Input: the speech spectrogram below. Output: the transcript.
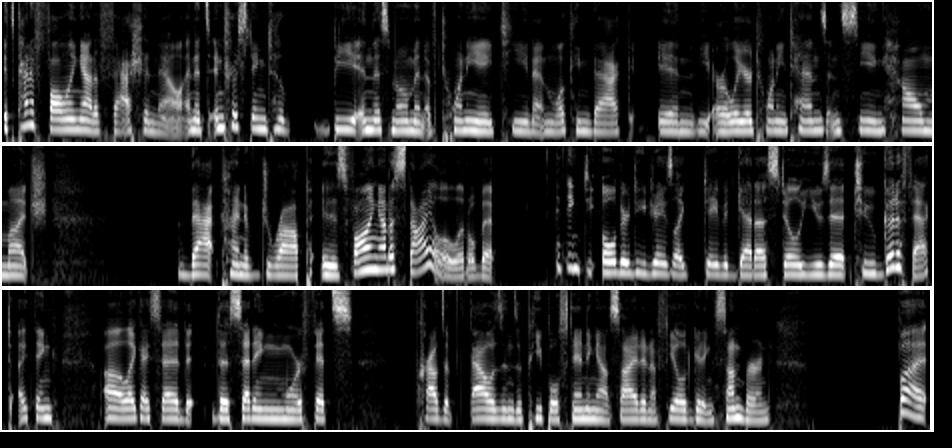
it's kind of falling out of fashion now and it's interesting to be in this moment of 2018 and looking back in the earlier 2010s and seeing how much that kind of drop is falling out of style a little bit. I think the older DJs like David Guetta still use it to good effect. I think, uh, like I said, the setting more fits crowds of thousands of people standing outside in a field getting sunburned. But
